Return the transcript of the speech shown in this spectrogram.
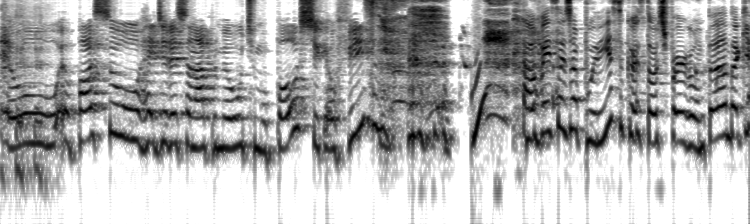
Eu, eu posso redirecionar pro meu último post que eu fiz? Talvez seja por isso que eu estou te perguntando aqui.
